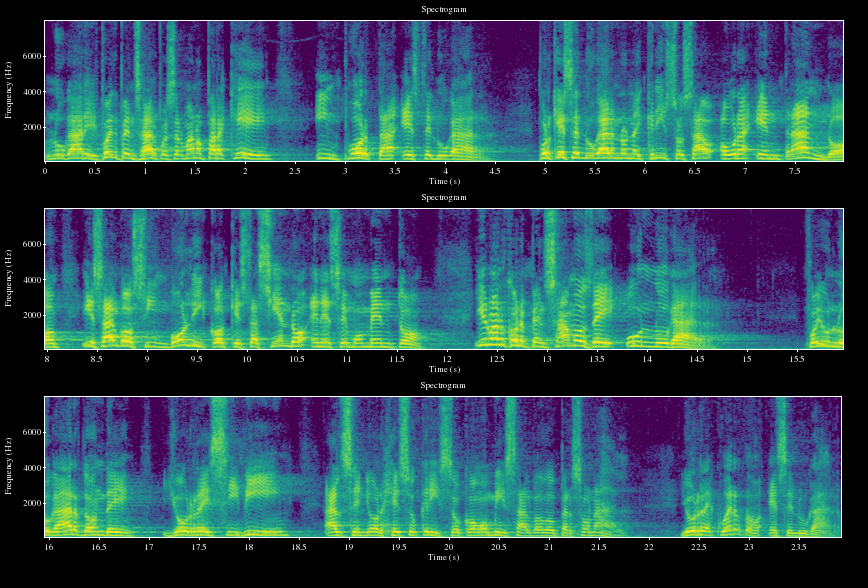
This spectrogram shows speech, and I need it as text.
lugares. Puede pensar, pues hermano, ¿para qué importa este lugar? Porque es el lugar en donde Cristo está ahora entrando y es algo simbólico que está haciendo en ese momento. Y hermano, cuando pensamos de un lugar, fue un lugar donde yo recibí al Señor Jesucristo como mi Salvador personal. Yo recuerdo ese lugar.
